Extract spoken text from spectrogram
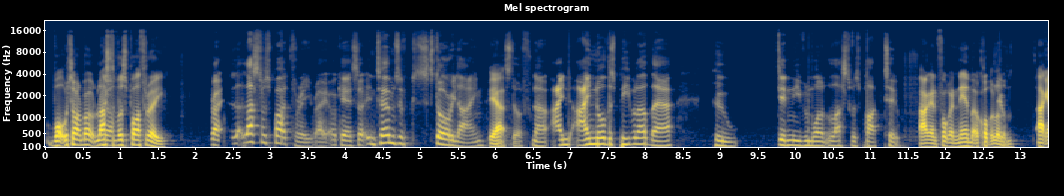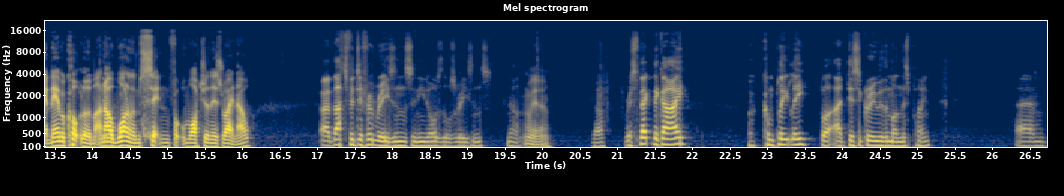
What we're talking about? Last No. of Us Part Three. Right, Last of Us Part Three. Right. Okay. So in terms of storyline Yeah. and stuff, now I I know there's people out there who didn't even want Last of Us Part Two. I can fucking name a couple of them. I can name a couple of them. I know one of them sitting fucking watching this right now. Uh, that's for different reasons, and he knows those reasons. No, Yeah. no. Respect the guy completely, but I disagree with him on this point. Um,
